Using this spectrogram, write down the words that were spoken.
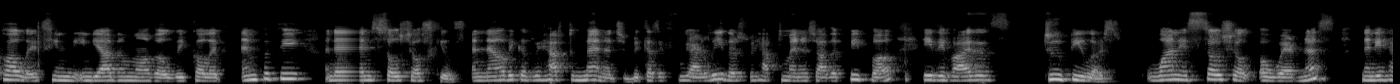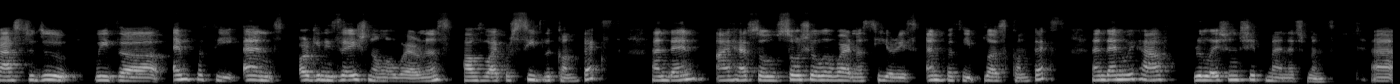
call it in, in the other model, we call it empathy and then social skills. And now because we have to manage, because if we are leaders, we have to manage other people, he divides two pillars. One is social awareness, then it has to do with uh, empathy and organizational awareness. How do I perceive the context? And then I have so social awareness here is empathy plus context. And then we have relationship management. Uh,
